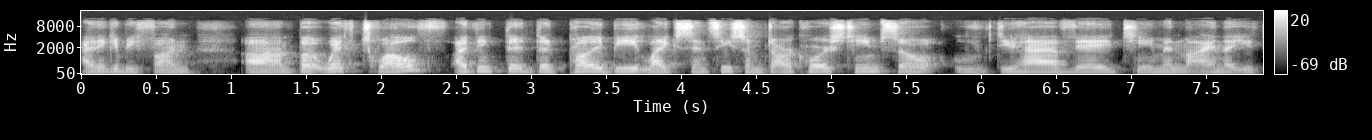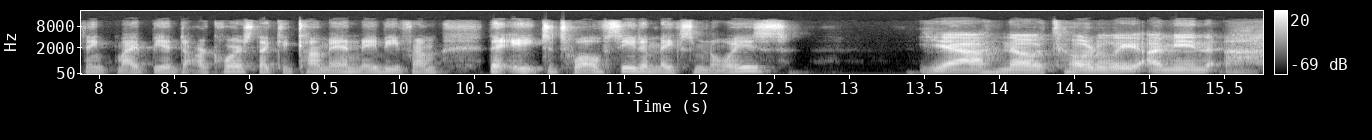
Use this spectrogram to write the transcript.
I think it'd be fun. Um, but with twelve, I think that there'd probably be like Cincy, some dark horse teams. So do you have a team in mind that you think might be a dark horse that could come in maybe from the eight to twelve seed and make some noise? Yeah, no, totally. I mean, oh,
